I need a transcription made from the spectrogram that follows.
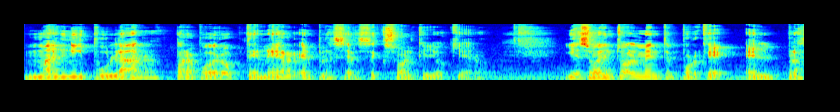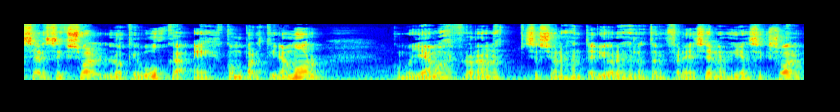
manipular para poder obtener el placer sexual que yo quiero. Y eso eventualmente porque el placer sexual lo que busca es compartir amor, como ya hemos explorado en las sesiones anteriores de la transferencia de energía sexual,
